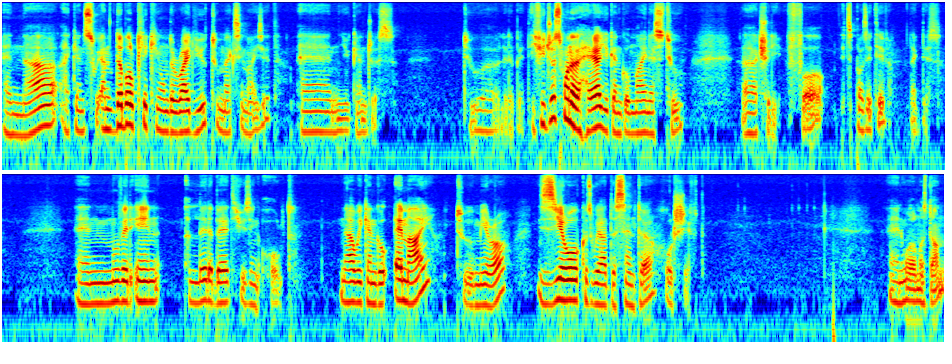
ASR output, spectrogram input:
And now I can I'm double clicking on the right view to maximize it. And you can just do a little bit. If you just want a hair you can go minus 2 uh, actually 4 it's positive like this. And move it in a little bit using alt. Now we can go MI to mirror. 0 because we're at the center. Hold shift and we're almost done.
